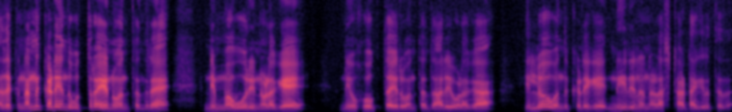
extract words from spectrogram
ಅದಕ್ಕೆ ನನ್ನ ಕಡೆಯಿಂದ ಉತ್ತರ ಏನು ಅಂತಂದರೆ, ನಿಮ್ಮ ಊರಿನೊಳಗೆ ನೀವು ಹೋಗ್ತಾ ಇರುವಂಥ ದಾರಿ ಒಳಗೆ ಎಲ್ಲೋ ಒಂದು ಕಡೆಗೆ ನೀರಿನ ನಳ ಸ್ಟಾರ್ಟ್ ಆಗಿರ್ತದೆ.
